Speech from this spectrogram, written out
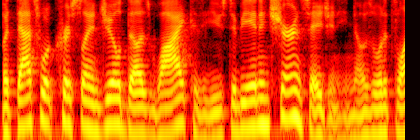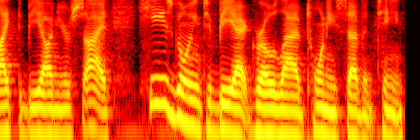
But that's what Chris Langille does. Why? Because he used to be an insurance agent. He knows what it's like to be on your side. He's going to be at Grow Lab 2017.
